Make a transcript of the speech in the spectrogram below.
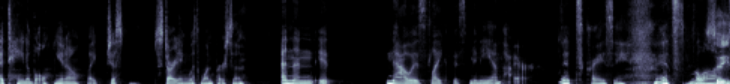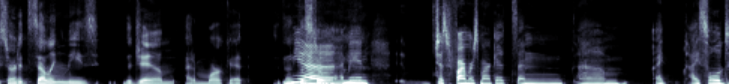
attainable, you know, like just starting with one person. And then it now is like this mini empire. It's crazy. It's a lot. So you started selling these the jam at a market. Is that the yeah? I mean, just farmers markets, and um, I I sold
